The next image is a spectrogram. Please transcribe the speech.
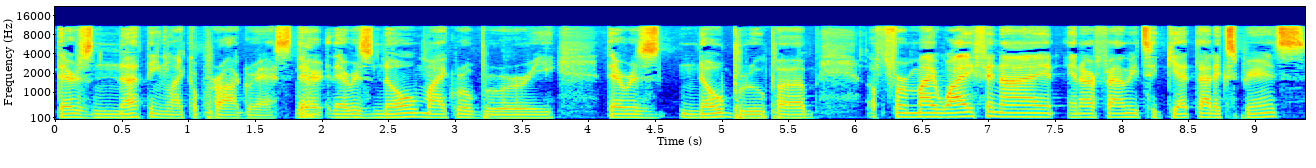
there's nothing like a progress. There, there is no microbrewery. There is no brew pub. For my wife and I and our family to get that experience,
